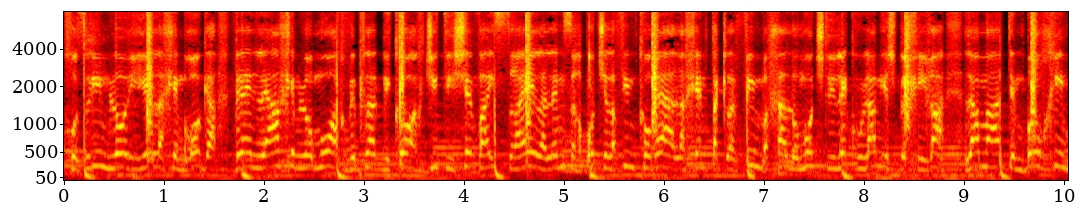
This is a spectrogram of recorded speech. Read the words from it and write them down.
חוזרים לא יהיה לכם רוגע ואין לאחם לא מוח ובכלל בכוח GT 7 ישראל עליהם זרבות של עפים קורע לכם את הקלפים. בחלומות שלי לכולם יש בחירה. למה אתם בורחים?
